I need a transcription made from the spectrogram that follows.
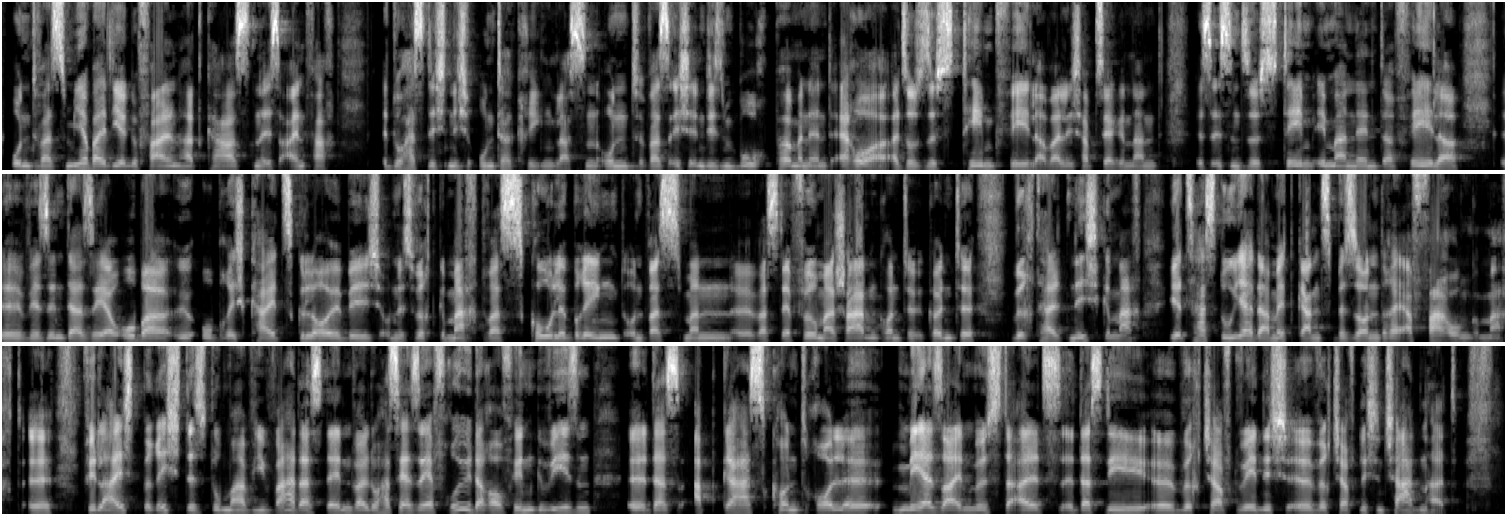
Und was mir bei dir gefallen hat, Carsten, ist einfach du hast dich nicht unterkriegen lassen. Und was ich in diesem Buch Permanent Error, also Systemfehler, weil ich habe es ja genannt, es ist ein systemimmanenter Fehler. Äh, wir sind da sehr ober, obrigkeitsgläubig und es wird gemacht, was Kohle bringt und was man, äh, was der Firma schaden konnte, könnte, wird halt nicht gemacht. Jetzt hast du ja damit ganz besondere Erfahrungen gemacht. Äh, vielleicht berichtest du mal, wie war das denn? Weil du hast ja sehr früh darauf hingewiesen, dass Abgaskontrolle mehr sein müsste, als äh, dass die äh, Wirtschaft wenig wirtschaftlichen Schaden hat.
